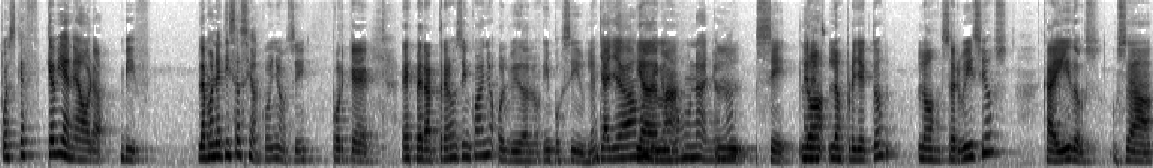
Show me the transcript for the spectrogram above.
pues, ¿qué, qué viene ahora, BIF? La monetización. coño sí porque esperar tres o cinco años olvídalo imposible Ya llevamos, Y además, digamos, un año, ¿no? sí lo- los proyectos los servicios caídos o sea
